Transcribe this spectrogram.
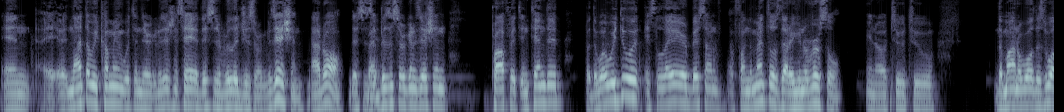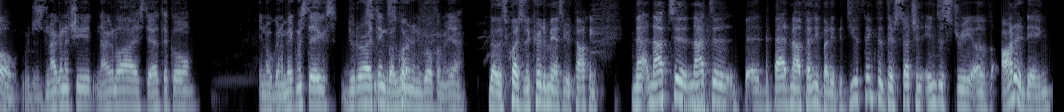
And uh, not that we come in within the organization and say, hey, this is a religious organization. Not at all. This is right. a business organization, profit intended. But the way we do it, it is layered based on fundamentals that are universal, you know, to, to the modern world as well. We're just not going to cheat, not going to lie, stay ethical, you know, going to make mistakes, do the right thing, but learn and grow from it. Yeah. No, this question occurred to me as you were talking not not to not to badmouth anybody, but do you think that there's such an industry of auditing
